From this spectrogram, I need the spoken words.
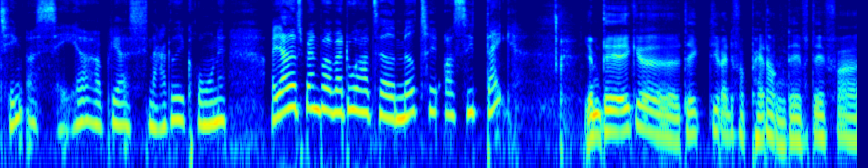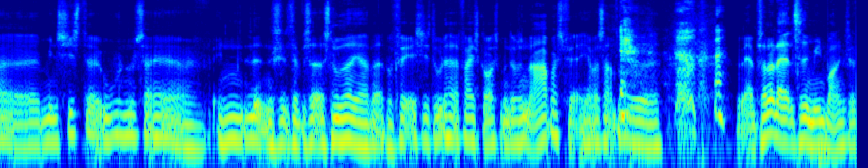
ting og sager og bliver snakket i krone. Og jeg er lidt spændt på, hvad du har taget med til os i dag. Jamen, det er ikke, øh, det er ikke direkte fra paddocken. Det er, det er fra øh, min sidste uge. Nu sagde jeg indledningsvis, at vi sad og sludrede, jeg har været på ferie sidste uge. Det havde jeg faktisk også, men det var sådan en arbejdsferie. Jeg var sammen med... Øh, ja, sådan er det altid i min branche.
